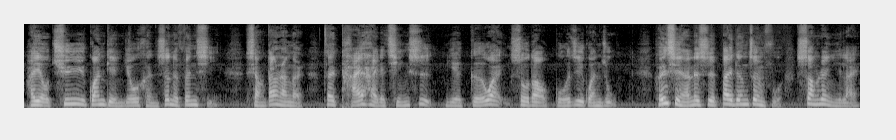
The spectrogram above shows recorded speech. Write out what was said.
还有区域观点有很深的分歧。想当然尔，在台海的情势也格外受到国际关注。很显然的是，拜登政府上任以来，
